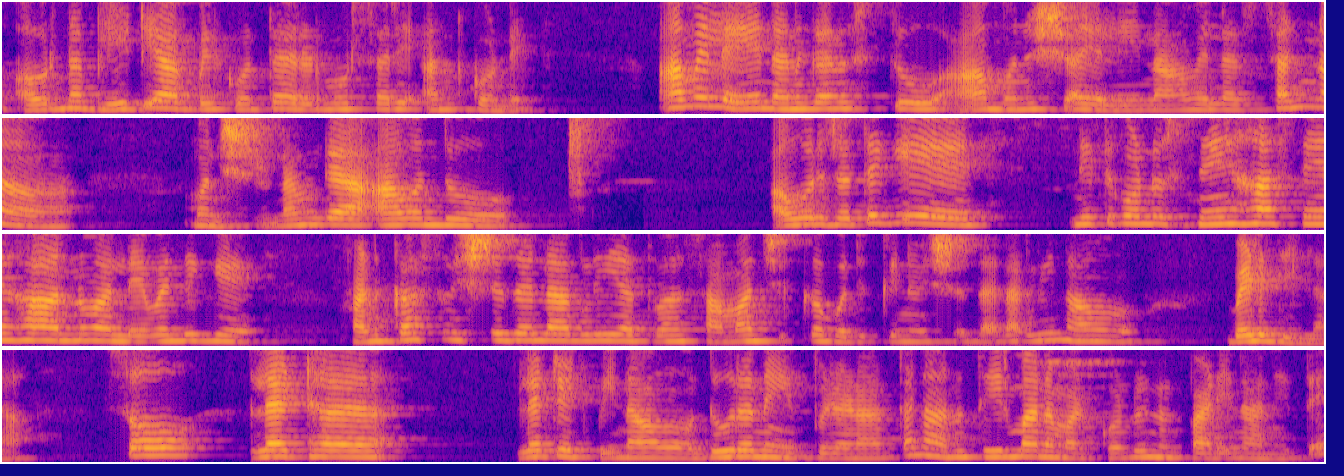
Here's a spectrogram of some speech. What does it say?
ಅವ್ರನ್ನ ಭೇಟಿ ಆಗಬೇಕು ಅಂತ ಎರಡು ಮೂರು ಸಾರಿ ಅಂದ್ಕೊಂಡೆ. ಆಮೇಲೆ ನನಗನ್ನಿಸ್ತು, ಆ ಮನುಷ್ಯ ಎಲ್ಲಿ ನಾವೆಲ್ಲ ಸಣ್ಣ ಮನುಷ್ಯರು. ನಮಗೆ ಆ ಒಂದು ಅವ್ರ ಜೊತೆಗೆ ನಿಂತ್ಕೊಂಡು ಸ್ನೇಹ ಸ್ನೇಹ ಅನ್ನುವ ಲೆವೆಲ್ಲಿಗೆ ಹಣಕಾಸು ವಿಷಯದಲ್ಲಾಗಲಿ ಅಥವಾ ಸಾಮಾಜಿಕ ಬದುಕಿನ ವಿಷಯದಲ್ಲಾಗಲಿ ನಾವು ಬೆಳೆದಿಲ್ಲ. So let let it be ನಾವು ದೂರನೇ ಇದ್ಬಿಡೋಣ ಅಂತ ನಾನು ತೀರ್ಮಾನ ಮಾಡಿಕೊಂಡು ನನ್ನ ಪಾಡಿ ನಾನಿದ್ದೆ.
